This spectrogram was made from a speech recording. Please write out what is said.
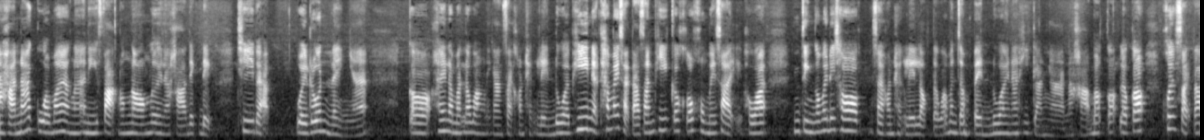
นะคะน่ากลัวมากนะ อันนี้ฝากน้องๆเลยนะคะ เด็กๆที่แบบวัยรุ่นอะไรอย่างเงี้ยก็ให้ระมัดระวังในการใส่คอนแทคเลนส์ด้วยพี่เนี่ย ถ้าไม่สายตาสั้นพี่ก็ก็คงไม่ใส่ เพราะว่าจริงๆ ก็ไม่ได้ชอบใส่คอนแทคเลนส์หรอกแต่ว่ามันจำเป็นด้วยหน้าที่การงานนะคะแล้วก็แล้วก็คนสายตา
